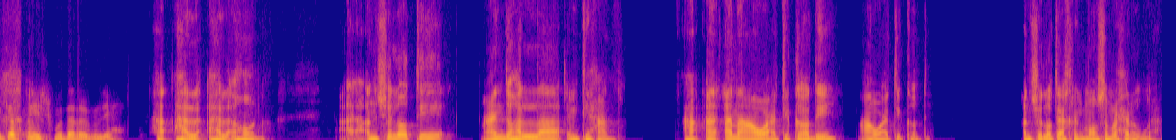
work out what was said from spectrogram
بكفيش مدرب مليح. هلا هلا هون. أنشيلوتي عنده هلا امتحان. أنا عاو اعتقادي عاو اعتقادي. أنشيلوتي آخر الموسم راح يروح.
